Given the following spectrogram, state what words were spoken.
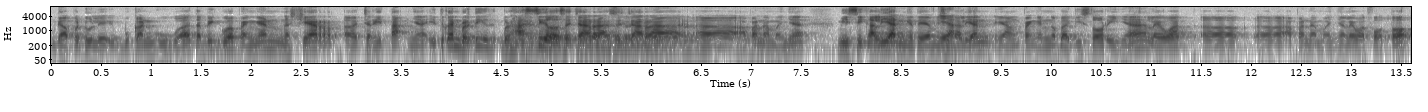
gak peduli bukan gua tapi gua pengen nge-share eh, ceritanya itu kan berarti berhasil Nah, itu secara berhasil, secara eh, apa namanya misi kalian gitu ya misi Iya. kalian yang pengen ngebagi storynya lewat eh, eh, apa namanya lewat foto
